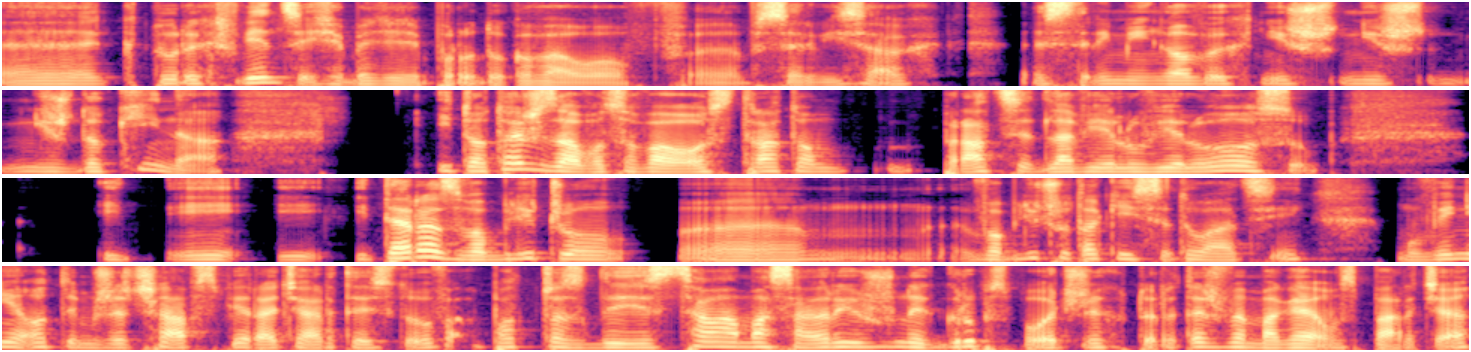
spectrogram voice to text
e, których więcej się będzie produkowało w, w serwisach streamingowych niż, niż, niż do kina. I to też zaowocowało stratą pracy dla wielu, wielu osób. I, i, I teraz w obliczu, w obliczu takiej sytuacji mówienie o tym, że trzeba wspierać artystów, a podczas gdy jest cała masa różnych grup społecznych, które też wymagają wsparcia,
